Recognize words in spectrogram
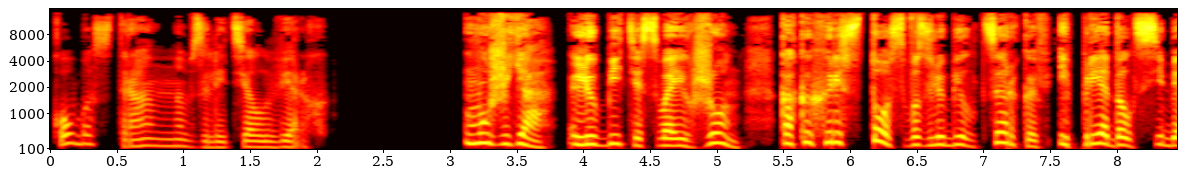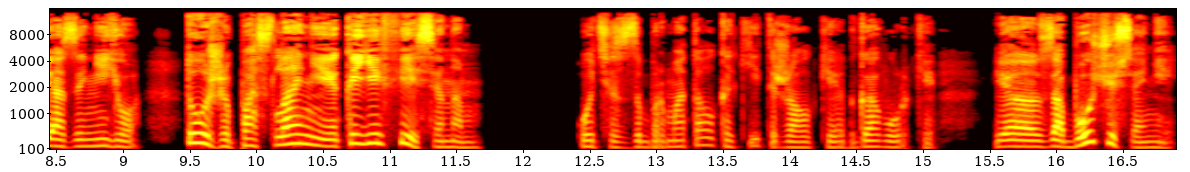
Коба странно взлетел вверх. Мужья, любите своих жен, как и Христос возлюбил церковь и предал себя за нее. Тоже послание к Ефесянам. Отец забормотал какие-то жалкие отговорки. Я забочусь о ней.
